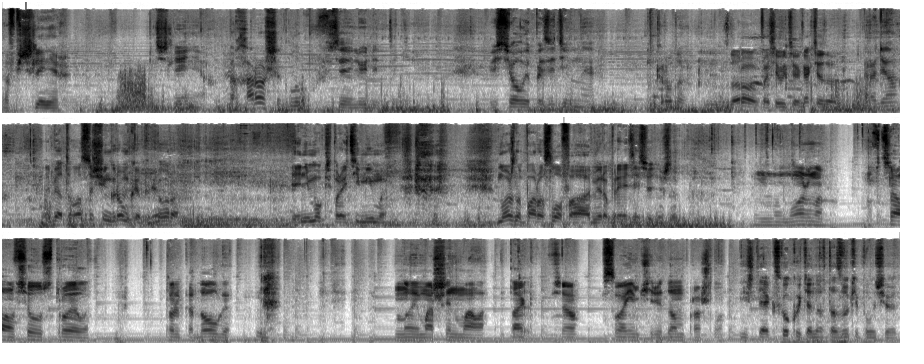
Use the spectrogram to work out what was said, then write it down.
о впечатлениях. впечатлениях. Да, хороший клуб, все люди такие веселые, позитивные. Круто. Здорово, спасибо тебе. Как тебя зовут? Родион? Ребята, у вас очень громкая приора. Я не мог пройти мимо. Можно пару слов о мероприятии сегодняшнем? Ну, можно. В целом все устроило. Только долго. Ну и машин мало. Так все своим чередом прошло. Ништяк, сколько у тебя на автозвуке получают?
